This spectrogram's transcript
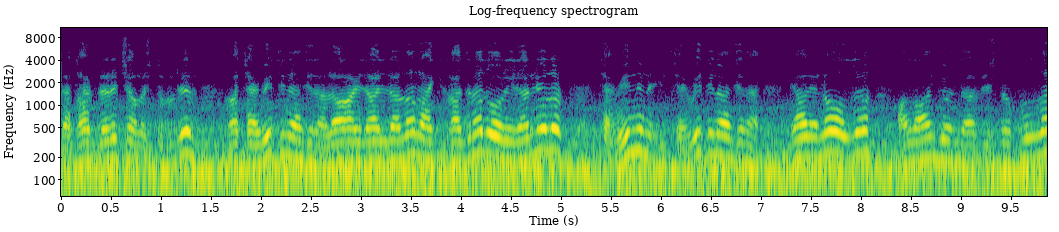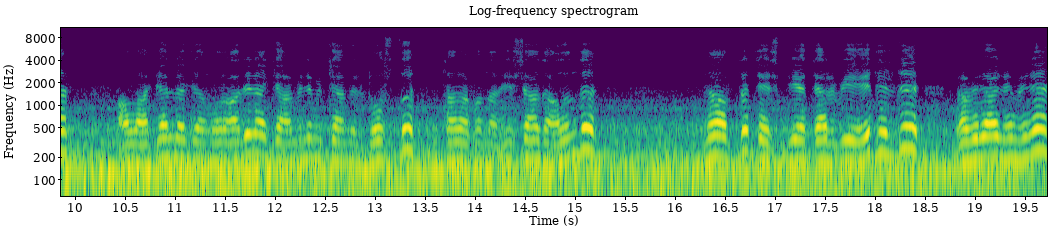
letaifleri çalıştırılıyor ve tevhid inancına, la ilahe illallah'ın hakikatine doğru ilerliyorlar. Tevhid, tevhid inancına. Yani ne oldu? Allah'ın gönderdiği işte kullar Allah Celle Celle muradıyla kamili mükemmel dostu tarafından irşada alındı. Ne yaptı? Teskiye, terbiye edildi. Rabbil Alemine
